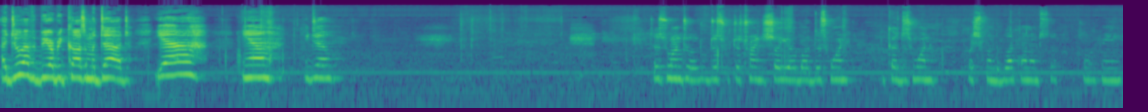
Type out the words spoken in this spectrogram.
I do have a beard because I'm a dad. Yeah, yeah, you do. Just want to just just trying to show you about this one because this one was from the black one on green.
